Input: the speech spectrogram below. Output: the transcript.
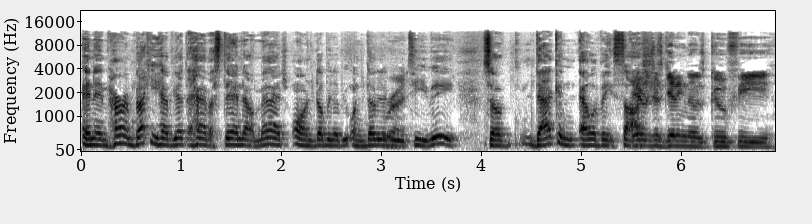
and then her and Becky have yet to have a standout match on WWE on WWE Right. TV, so that can elevate Sasha. They were just getting those goofy,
